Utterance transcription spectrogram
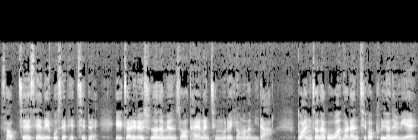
사업체 3, 4곳에 배치돼 일자리를 순환하면서 다양한 직무를 경험합니다. 또 안전하고 원활한 직업 훈련을 위해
